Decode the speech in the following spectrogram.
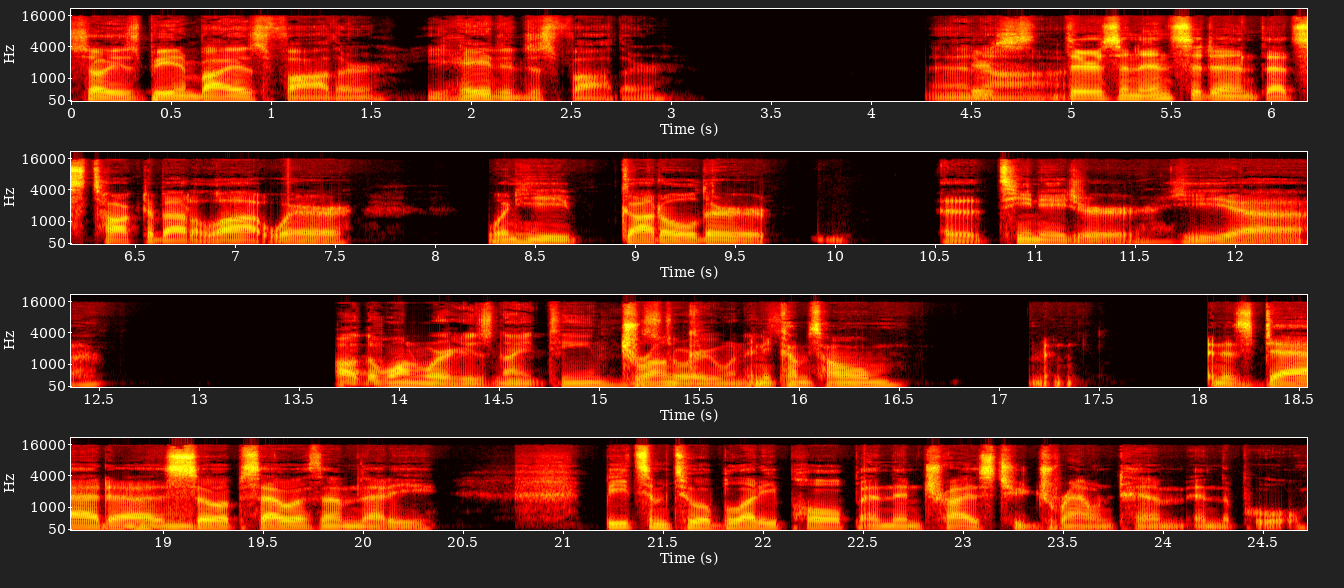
So he was beaten by his father. He hated his father. And there's uh, there's an incident that's talked about a lot where when he got older, a teenager, he uh, oh, the one where he was nineteen, drunk story when and he comes home. And and his dad uh, Mhm. is so upset with him that he beats him to a bloody pulp and then tries to drown him in the pool.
